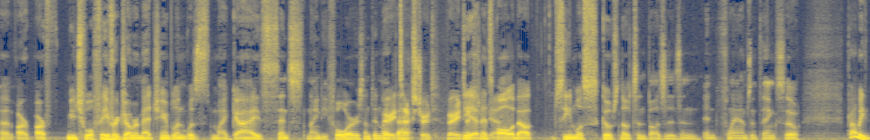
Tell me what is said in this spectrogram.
uh, our our mutual favorite drummer Matt Chamberlain was my guy since '94 or something very like that. Very textured, very textured. Yeah, and it's yeah. all about seamless ghost notes and buzzes and and flams and things. So probably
